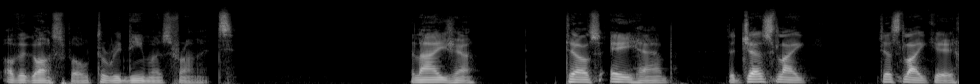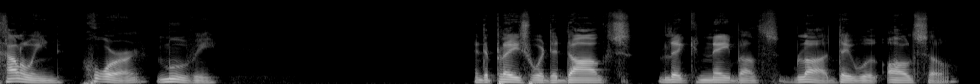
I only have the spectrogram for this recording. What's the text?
of the gospel to redeem us from it. Elijah tells Ahab that just like just like a Halloween horror movie, in the place where the dogs lick Naboth's blood, they will also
